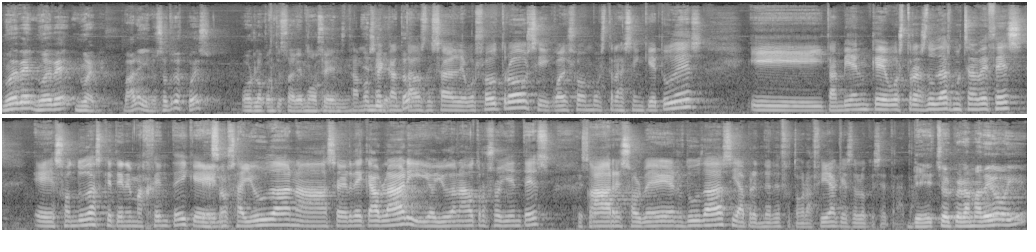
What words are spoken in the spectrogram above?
644-888-999, ¿vale? Y nosotros pues os lo contestaremos en, Estamos en encantados de saber de vosotros y cuáles son vuestras inquietudes y también que vuestras dudas muchas veces eh, son dudas que tiene más gente y que Exacto. nos ayudan a saber de qué hablar y ayudan a otros oyentes Exacto. a resolver dudas y aprender de fotografía, que es de lo que se trata. De hecho, el programa de hoy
